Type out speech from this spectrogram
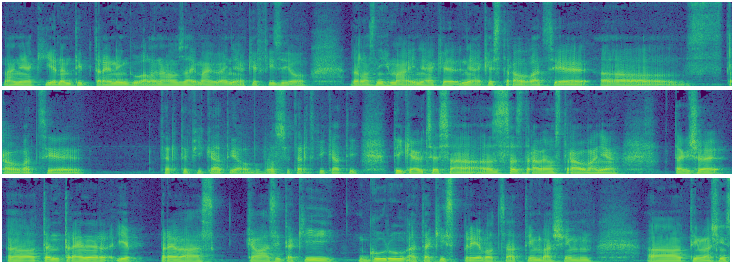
na nejaký jeden typ tréningu, ale naozaj majú aj nejaké fyzio. Veľa z nich má aj nejaké, nejaké stravovacie, uh, stravovacie certifikáty alebo proste certifikáty týkajúce sa, sa zdravého stravovania. Takže uh, ten tréner je pre vás kvázi taký guru a taký sprievodca tým vašim, uh, tým vašim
